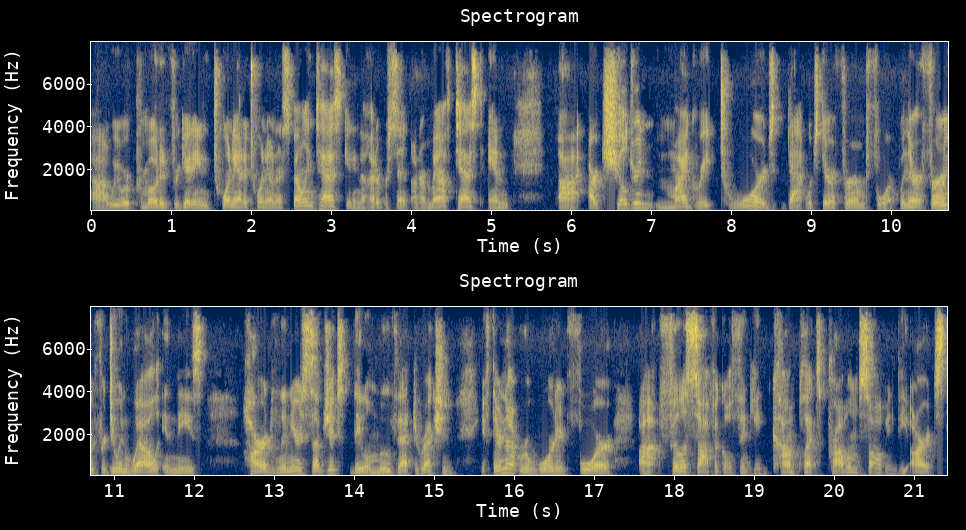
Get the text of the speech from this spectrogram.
Uh, we were promoted for getting 20 out of 20 on our spelling test, getting 100% on our math test, and uh, our children migrate towards that which they're affirmed for. When they're affirmed for doing well in these hard linear subjects, they will move that direction. If they're not rewarded for uh, philosophical thinking, complex problem solving, the arts,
